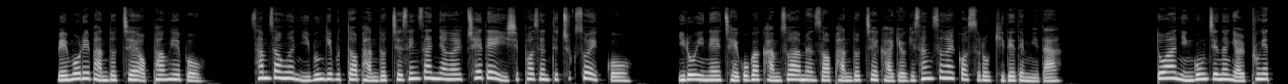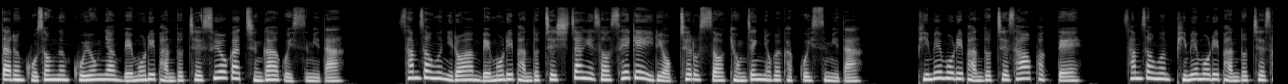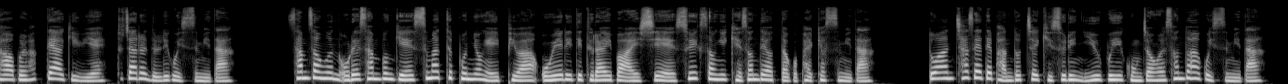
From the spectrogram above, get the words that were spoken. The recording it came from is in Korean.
메모리 반도체 업황 회복. 삼성은 2분기부터 반도체 생산량을 최대 20% 축소했고 이로 인해 재고가 감소하면서 반도체 가격이 상승할 것으로 기대됩니다. 또한 인공지능 열풍에 따른 고성능 고용량 메모리 반도체 수요가 증가하고 있습니다. 삼성은 이러한 메모리 반도체 시장에서 세계 1위 업체로서 경쟁력을 갖고 있습니다. 비메모리 반도체 사업 확대. 삼성은 비메모리 반도체 사업을 확대하기 위해 투자를 늘리고 있습니다. 삼성은 올해 3분기에 스마트폰용 AP와 OLED 드라이버 IC의 수익성이 개선되었다고 밝혔습니다. 또한 차세대 반도체 기술인 EUV 공정을 선도하고 있습니다.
